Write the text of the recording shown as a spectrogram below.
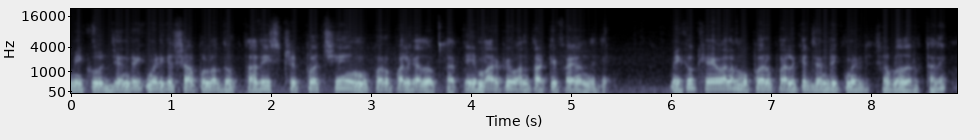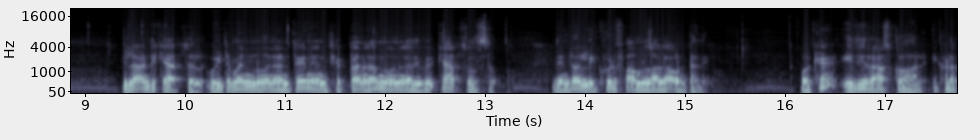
మీకు జనరిక్ మెడికల్ షాపుల్లో దొరుకుతుంది. స్ట్రిప్ వచ్చి ముప్పై రూపాయలుగా దొరుకుతుంది. ఎంఆర్పి వన్ థర్టీ ఫైవ్ ఉంది ఇది. మీకు కేవలం ముప్పై రూపాయలకి జనరిక్ మెడికల్ షాప్లో దొరుకుతుంది. ఇలాంటి క్యాప్సూల్ విటమిన్ నూనె అంటే నేను చెప్పాను కదా నూనె కాదు ఇవి క్యాప్సూల్స్. దీంట్లో లిక్విడ్ ఫామ్ లాగా ఉంటుంది. ఓకే? ఇది రాసుకోవాలి. ఇక్కడ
